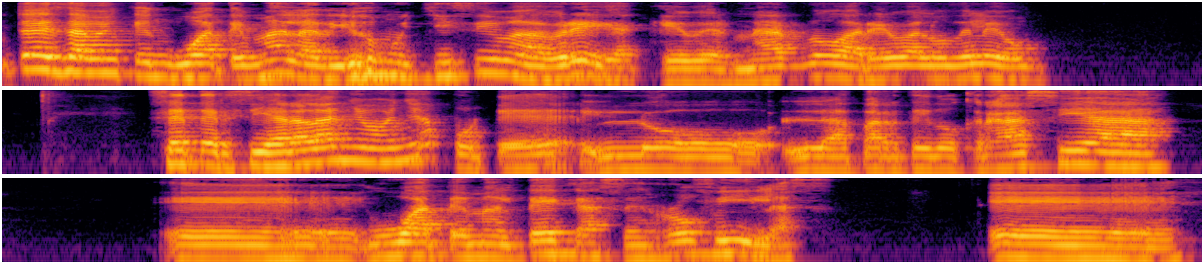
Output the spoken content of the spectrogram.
Ustedes saben que en Guatemala dio muchísima brega que Bernardo Arevalo de León se terciara la ñoña porque la partidocracia eh, guatemalteca cerró filas eh,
